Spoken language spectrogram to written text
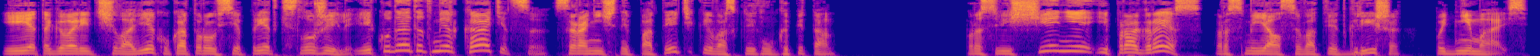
И это говорит человек, у которого все предки служили. И куда этот мир катится? С ироничной патетикой воскликнул капитан. Просвещение и прогресс, рассмеялся в ответ Гриша, поднимаясь.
